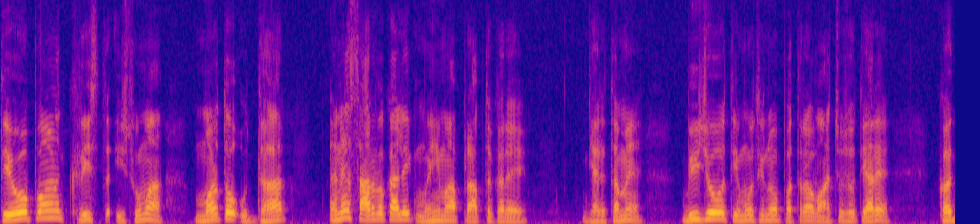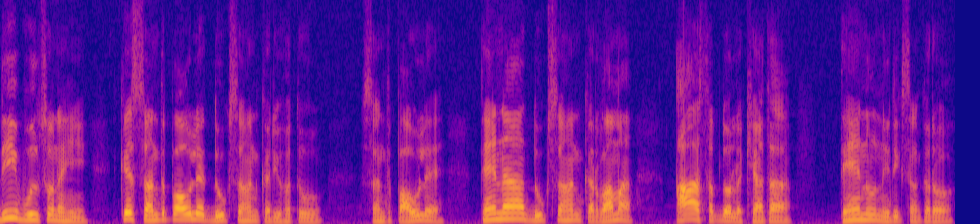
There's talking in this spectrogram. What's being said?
તેઓ પણ ખ્રિસ્ત ઈસુમાં મળતો ઉદ્ધાર અને સાર્વકાલિક મહિમા પ્રાપ્ત કરે. જ્યારે તમે બીજો તિમોથીનો પત્ર વાંચો છો ત્યારે કદી ભૂલશો નહીં કે સંત પાઉલે દુઃખ સહન કર્યું હતું. સંત પાઉલે તેના દુઃખ સહન કરવામાં આ શબ્દો લખ્યા હતા. તેનું નિરીક્ષણ કરો.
